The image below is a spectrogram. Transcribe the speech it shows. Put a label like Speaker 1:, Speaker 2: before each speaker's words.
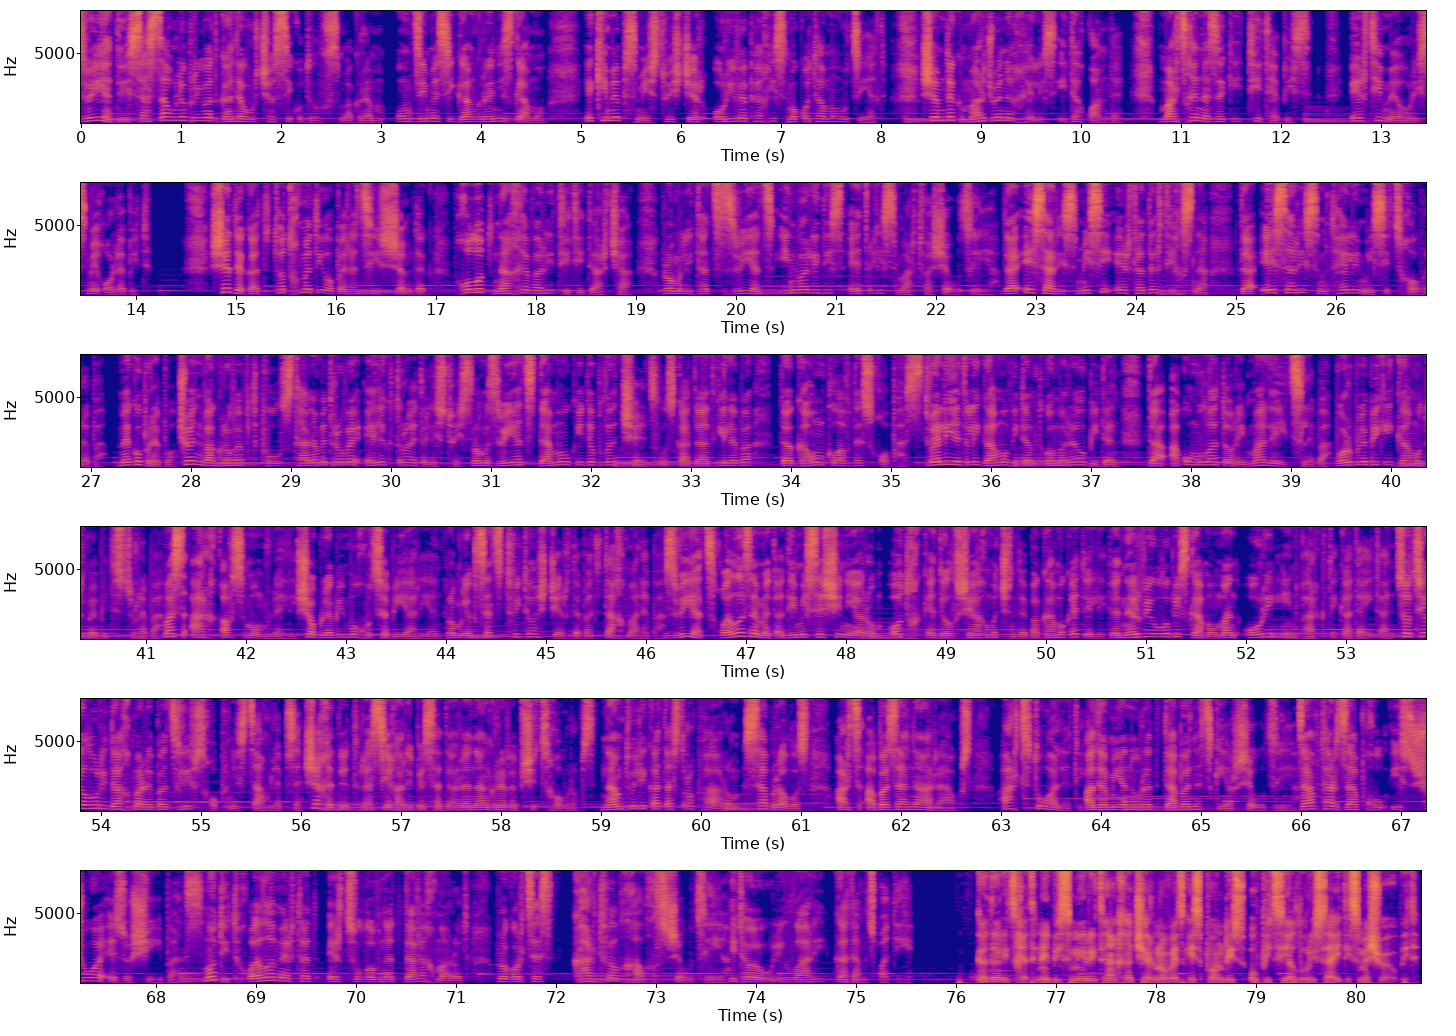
Speaker 1: ზვიადი სასწაულებრივად გადაურჩა სიკვდილს, მაგრამ უმძიმესი განგრენის გამო ექიმებს მისთვის ჯერ ორივე ფეხის მოკვეთა მოუწიათ. შემდეგ მარჯვენა ხელის იდაყვამდე, მარცხენაზე კი თითების, ერთი მეორის მიყოლებით. შედეგად 14 ოპერაციის შემდეგ მხოლოდ ნახევარი თითი დარჩა, რომლითაც ზვიადს ინვალიდის ეტლის მართვა შეუძლია. და ეს არის მისი ერთადერთი ხსნა და ეს არის მთელი მისი ცხოვრება. მეგობრებო, ჩვენ ვაგროვებთ ფულს თანამედროვე ელექტროეტლისთვის, რომ ზვიადს დამოუკიდებლად შეეძლოს გადაადგილება და გაუმკლავდეს ყოფას. ძველი ეტლი გამოვიდა მდგომარეობიდან და აკუმულატორი მალე იცლება. ბორბლები კი გამუდმებით სწრება. მას არ ჰყავს მომვლელი. შობლები მოხუცები არიან, რომლებსაც რომელსაც თვითონ სჭირდებათ დახმარება. ზვიაც ყველაზე მეტად იმის ეშინია, რომ 4 კედელში აღმოჩნდება გამოკეტილი და ნერვიულობის გამო მან ორი ინფარქტი გადაიტანა. სოციალური დახმარება ძლივს ყოფნის წამლებზე. შეხედეთ, რა სიღარიბესა და რა ნანგრევებში ცხოვრობს. ნამდვილი კატასტროფაა, რომ საბრალოს არც აბაზანა არა აქვს, არც ტუალეტი. ადამიანურად დაბანაც კი არ შეუძლია. ზამთარ ზაფხულ ის შუა ეზოში იბანს. მოდით, ყველამ ერთად ერთსულოვნად დავეხმაროთ, როგორც ეს ქართულ ხალხს შეუძლია. თითოეული ლარი გადამწყვეტია.
Speaker 2: გადარიცხეთ ნებისმიერი თანხა ჩერნოვეცკის ფონდის ოფიციალური საიტის მეშვეობით.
